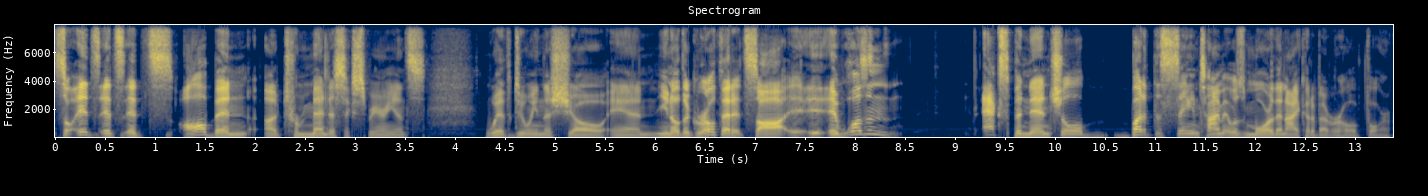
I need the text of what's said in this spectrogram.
so it's it's it's all been a tremendous experience with doing the show and you know the growth that it saw it, it wasn't exponential, but at the same time, it was more than I could have ever hoped for.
